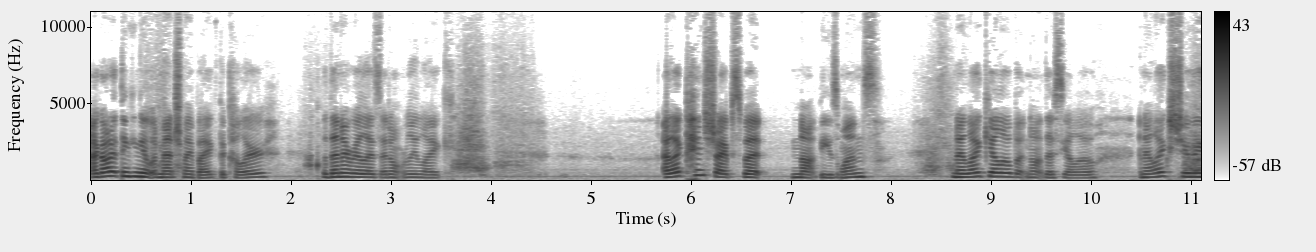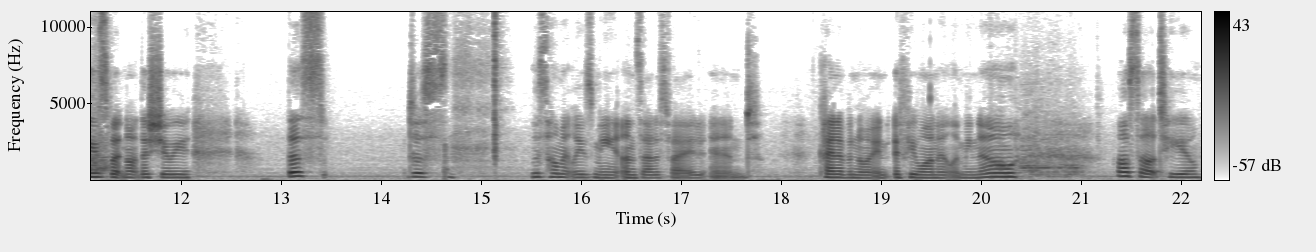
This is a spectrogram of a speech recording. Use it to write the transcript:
I got it thinking it would match my bike, the color, but then I realized I don't really like, I like pinstripes, but not these ones. And I like yellow, but not this yellow. And I like shoeies, but not this shoei. This just, this helmet leaves me unsatisfied and kind of annoyed. If you want it, let me know. I'll sell it to you.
